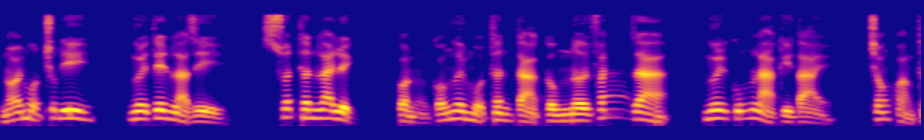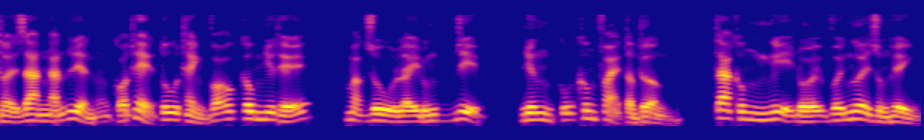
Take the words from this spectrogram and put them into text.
Nói một chút đi, ngươi tên là gì? Xuất thân lai lịch, còn có ngươi một thân tà công nơi phát ra, ngươi cũng là kỳ tài, trong khoảng thời gian ngắn liền có thể tu thành võ công như thế mặc dù lấy đúng dịp, nhưng cũng không phải tầm thường, ta không nghĩ đối với ngươi dùng hình.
